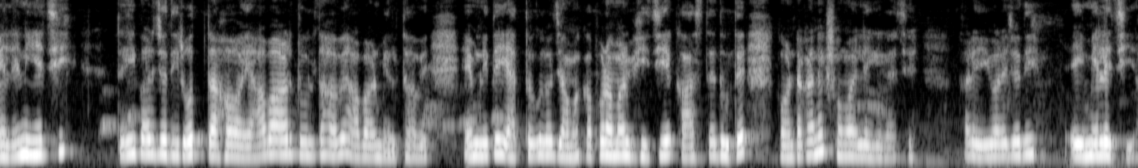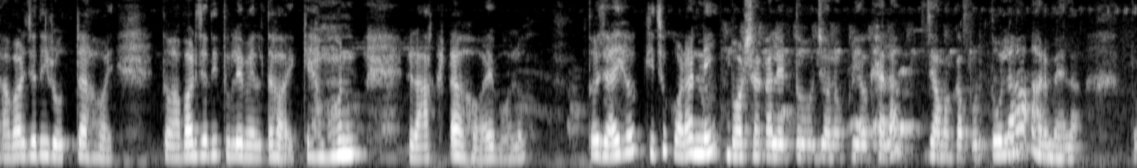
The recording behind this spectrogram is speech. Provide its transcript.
মেলে নিয়েছি। তো এইবার যদি রোদটা হয়, আবার তুলতে হবে, আবার মেলতে হবে। এমনিতেই এতগুলো জামা কাপড় আমার ভিজিয়ে কাচতে ধুতে ঘন্টাখানেক সময় লেগে গেছে। আর এইবারে যদি এই মেলেছি, আবার যদি রোদটা হয়, তো আবার যদি তুলে মেলতে হয়, কেমন রাগটা হয় বলো? তো যাই হোক, কিছু করার নেই। বর্ষাকালের তো জনপ্রিয় খেলা জামা কাপড় তোলা আর মেলা। তো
